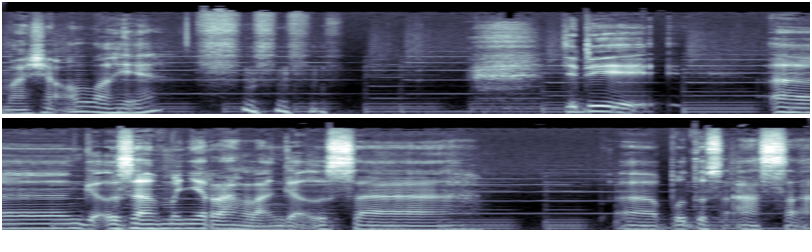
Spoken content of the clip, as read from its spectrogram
masya Allah ya. Jadi eh, nggak usah menyerah lah, nggak usah uh, putus asa.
